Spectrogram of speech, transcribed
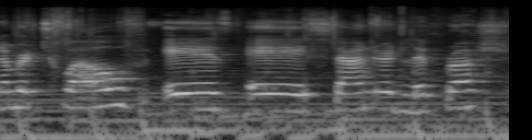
Number 12 is a standard lip brush.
